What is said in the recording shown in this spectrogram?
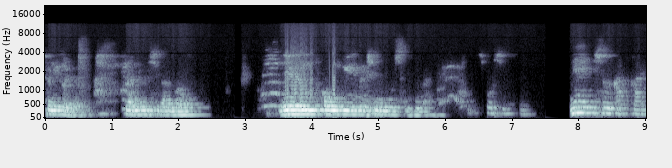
저는 이걸 하나님 시간으로 내 공기를 쉬는 순간 내 입술 가까이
